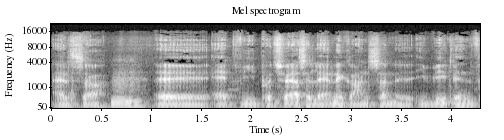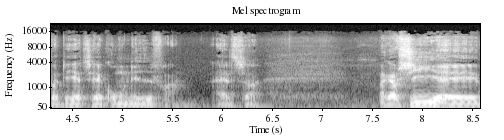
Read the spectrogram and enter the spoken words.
Altså, mm. øh, at vi på tværs af landegrænserne i virkeligheden får det her til at gro nedefra. Altså, man kan jo sige, at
